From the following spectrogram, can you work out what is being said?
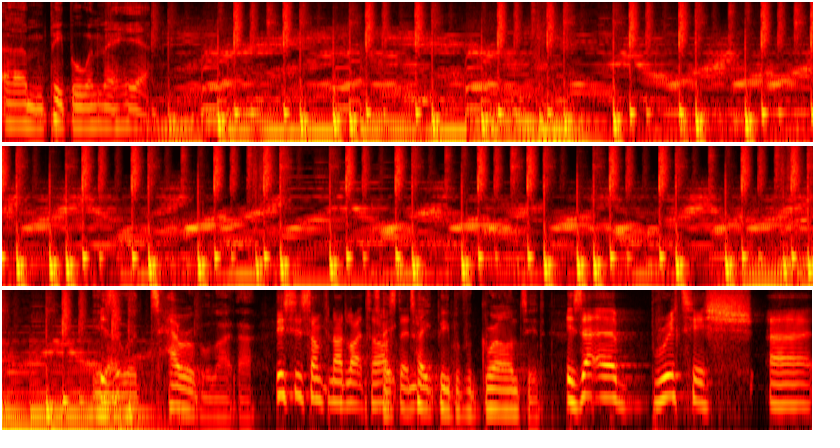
um, people when they're here. Is know, it- we're terrible like that. This is something I'd like to ask. Take, Then take people for granted. Is that a British uh,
